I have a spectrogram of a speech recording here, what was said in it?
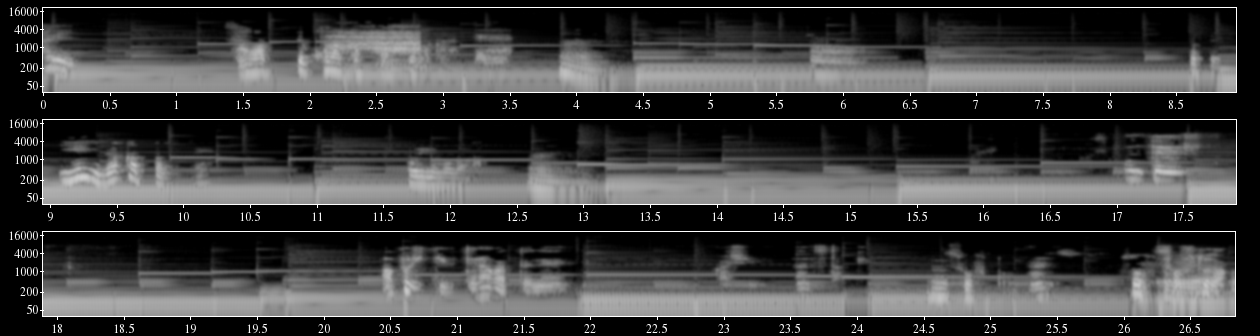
切触ってこなかった人だからね。うん。うん。だって、家になかったもんね。そういうものが。うん。パソコンって、アプリって言ってなかったよね。昔。なんつったっうんソフト。ソフトソフトだっけ？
